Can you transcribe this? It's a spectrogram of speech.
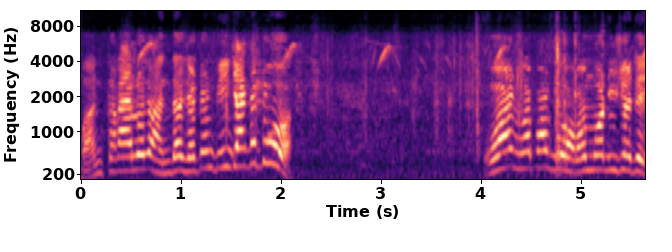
બંધ કરાયેલો તો અંદર જતો ને પી જા કે તું. ઓય ઓય પાછું હવા મોડ્યું છે તે.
